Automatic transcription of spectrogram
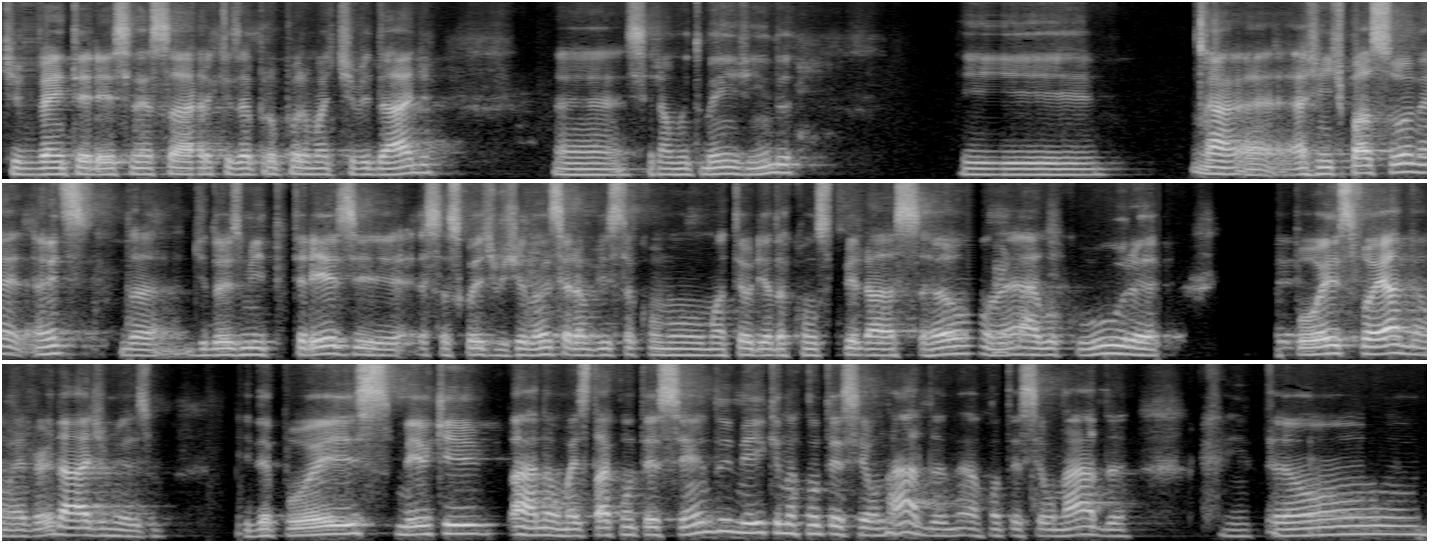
tiver interesse nessa área, quiser propor uma atividade, é, será muito bem-vinda. E a, ah, é, a, gente passou, né, antes da, de 2013, essas coisas de vigilância eram vistas como uma teoria da conspiração, né, a loucura. Depois foi, ah, não, é verdade mesmo. E depois meio que, ah, não, mas está acontecendo e meio que não aconteceu nada, né? Não aconteceu nada. Então,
